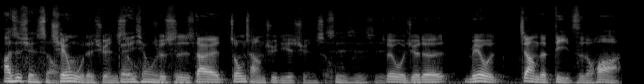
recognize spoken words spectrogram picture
他是选手，千五的选手，就是大概中长距离的选手。是是是。所以我觉得没有这样的底子的话，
